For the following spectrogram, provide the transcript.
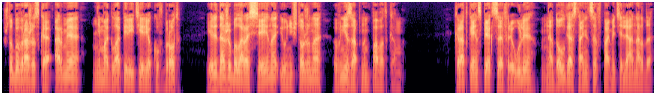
чтобы вражеская армия не могла перейти реку вброд или даже была рассеяна и уничтожена внезапным паводком. Краткая инспекция Фриули надолго останется в памяти Леонардо.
